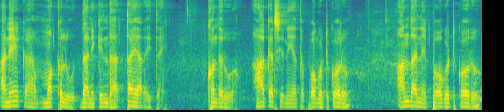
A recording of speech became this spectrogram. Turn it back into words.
అనేక మొక్కలు దాని కింద తయారవుతాయి కొందరు ఆకర్షణీయత పోగొట్టుకోరు అందాన్ని పోగొట్టుకోరు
